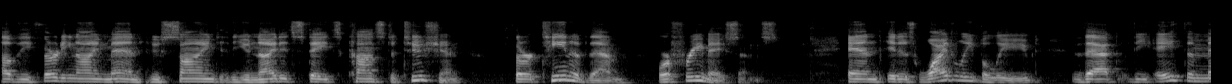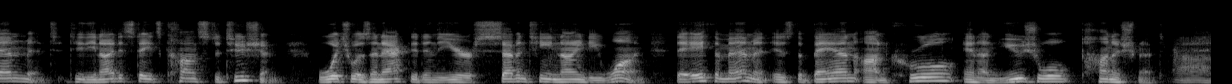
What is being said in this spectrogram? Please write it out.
of the 39 men who signed the United States Constitution, 13 of them were Freemasons. And it is widely believed that the Eighth Amendment to the United States Constitution, which was enacted in the year 1791, the Eighth Amendment is the ban on cruel and unusual punishment. Ah.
